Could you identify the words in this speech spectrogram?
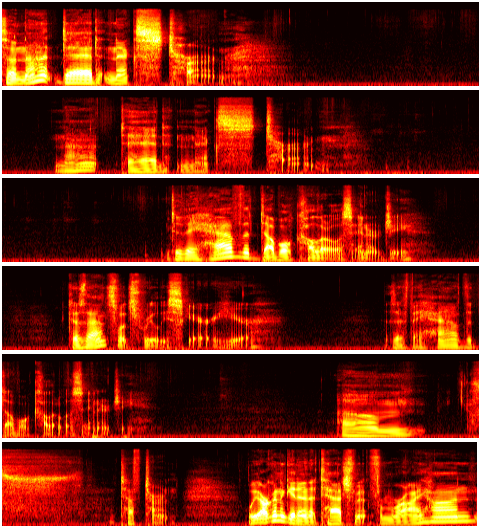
So not dead next turn. Not dead next turn. Do they have the double colorless energy? Because that's what's really scary here. Is if they have the double colorless energy. Um, tough turn. We are going to get an attachment from Raihan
